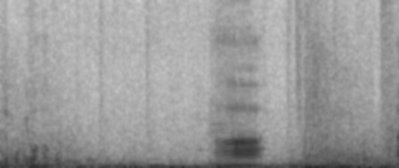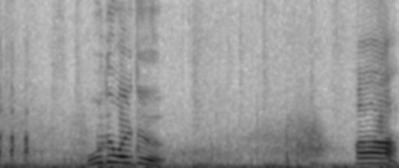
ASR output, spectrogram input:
자 면접 보기로 하고 아 오드월드 아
